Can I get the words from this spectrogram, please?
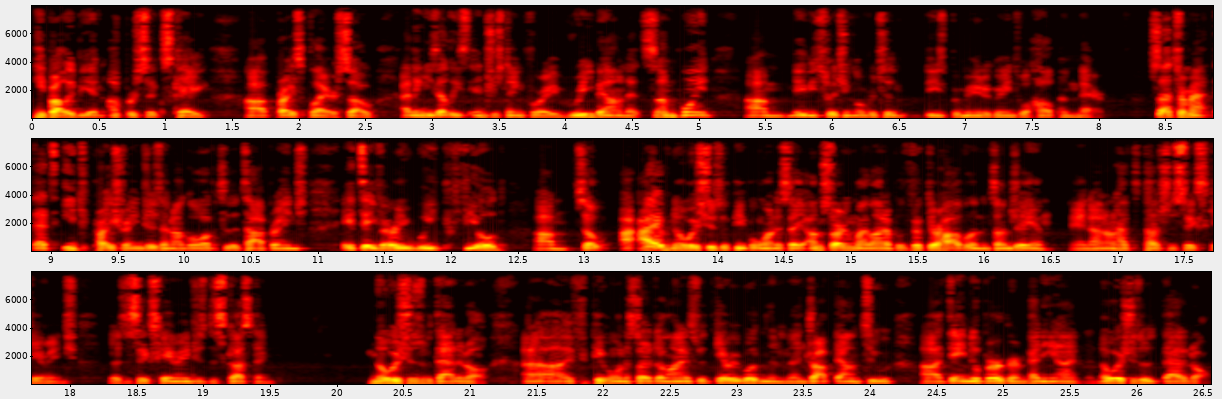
he'd probably be an upper 6K uh, price player. So I think he's at least interesting for a rebound at some point. Um, maybe switching over to these Bermuda greens will help him there. So that's where I'm at. That's each price ranges, and I'll go up to the top range. It's a very weak field. Um, so I, have no issues if people want to say, I'm starting my lineup with Viktor Hovland and Sungjae Im, and I don't have to touch the 6K range because the 6K range is disgusting. No issues with that at all. Uh, uh if people want to start their alliance with Gary Woodland and then drop down to uh, Daniel Berger and Penny no issues with that at all.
